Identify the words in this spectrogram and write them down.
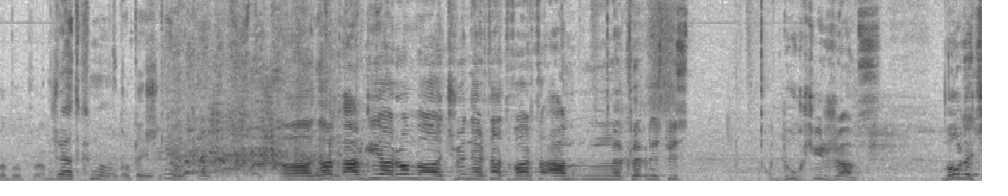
ვაბობ ამ რა თქმა უნდა კონტექსში და კარგია რომ ჩვენ ერთად ვართ ამ ქვეყნისთვის დუხში ჟამს. მოლეჩ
